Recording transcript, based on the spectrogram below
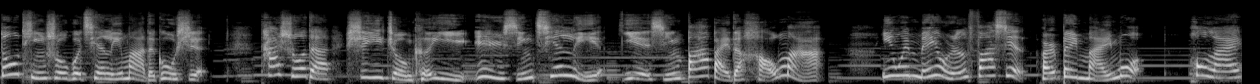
都听说过千里马的故事。他说的是一种可以日行千里、夜行八百的好马，因为没有人发现而被埋没。后来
